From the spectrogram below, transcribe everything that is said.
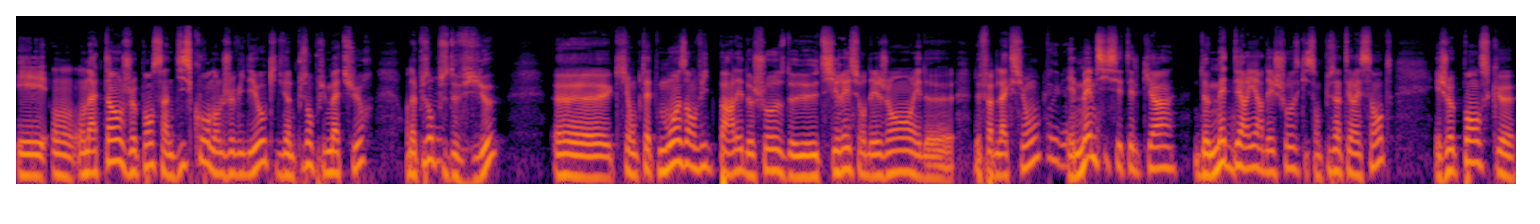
Et on, on atteint, je pense, un discours dans le jeu vidéo qui devient de plus en plus mature. On a de plus en Mm. plus de vieux euh, qui ont peut-être moins envie de parler de choses, de, de tirer sur des gens et de, de faire de l'action. Oui, Et même si c'était le cas, de mettre derrière des choses qui sont plus intéressantes. Et je pense que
